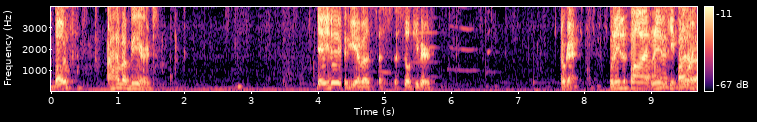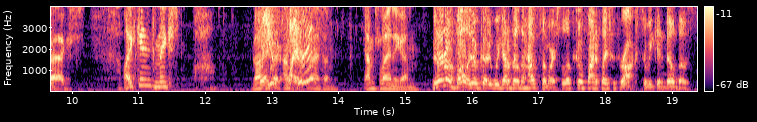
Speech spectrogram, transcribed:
both. I have a beard. Yeah, you do. You have a silky beard. Okay. We need to find. We I need to keep spider going. eggs. I can make. Sp- Guys, you have I'm spider planting eggs? I'm planting them. No, no, no. Follow. No, 'cause we gotta build a house somewhere. So let's go find a place with rocks so we can build those.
